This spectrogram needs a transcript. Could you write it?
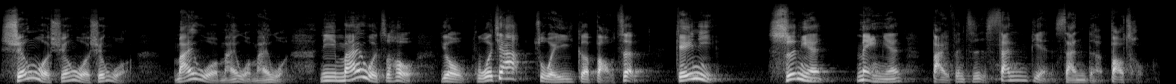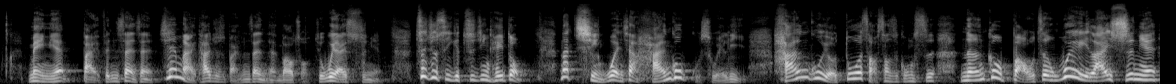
选我，选我，选我，买我，买我，买我。你买我之后，有国家作为一个保证，给你十年，每年百分之三点三的报酬。每年百分之三十三，现在买它就是百分之三十三报酬，就未来十年，这就是一个资金黑洞。那请问，像韩国股市为例，韩国有多少上市公司能够保证未来十年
